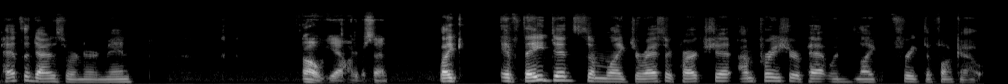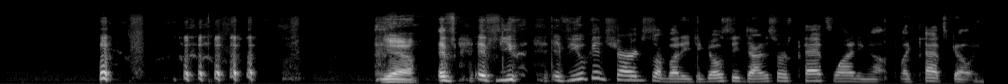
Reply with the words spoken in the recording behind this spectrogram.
Pat's a dinosaur nerd, man. Oh yeah, hundred percent. Like if they did some like Jurassic Park shit, I'm pretty sure Pat would like freak the fuck out. Yeah, If if you if you can charge somebody to go see dinosaurs, Pat's lining up. Like Pat's going.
